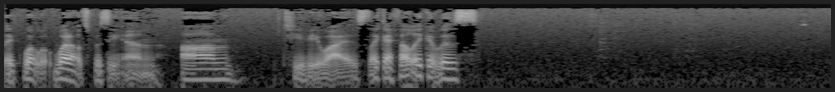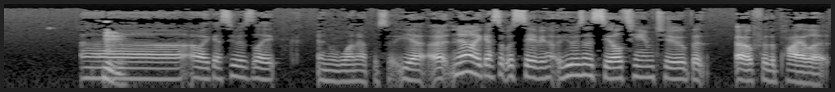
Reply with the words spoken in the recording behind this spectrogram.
like what what else was he in? Um, TV wise, like I felt like it was. Uh, Oh, I guess he was like in one episode. Yeah, uh, no, I guess it was Saving. He was in SEAL Team too, but oh, for the pilot,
